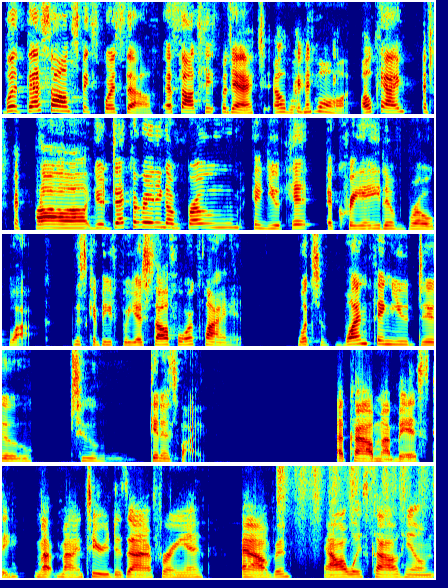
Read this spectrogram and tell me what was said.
But that song speaks for itself. That song speaks for that. Okay. Come on. Okay. uh, you're decorating a room and you hit a creative roadblock. This could be for yourself or a client. What's one thing you do to get inspired? I call my bestie, my, my interior design friend, Alvin. I always call him,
